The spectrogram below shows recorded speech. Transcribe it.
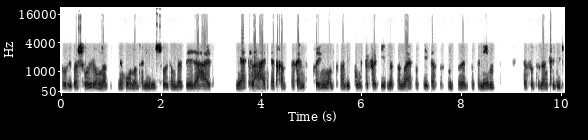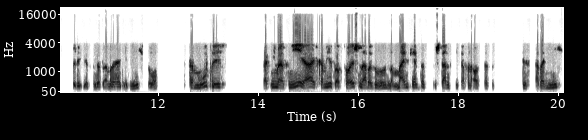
zur Überschuldung, also eine hohen Unternehmensschuldung. Wer will da halt mehr Klarheit, mehr Transparenz bringen und quasi Punkte vergeben, dass man weiß, okay, das ist ein Unternehmen, das sozusagen kreditwürdig ist und das andere halt eben nicht so. Vermutlich, sag niemals nie, ja, ich kann mich jetzt auch täuschen, aber so mein Kenntnisstand geht davon aus, dass es das aber nicht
